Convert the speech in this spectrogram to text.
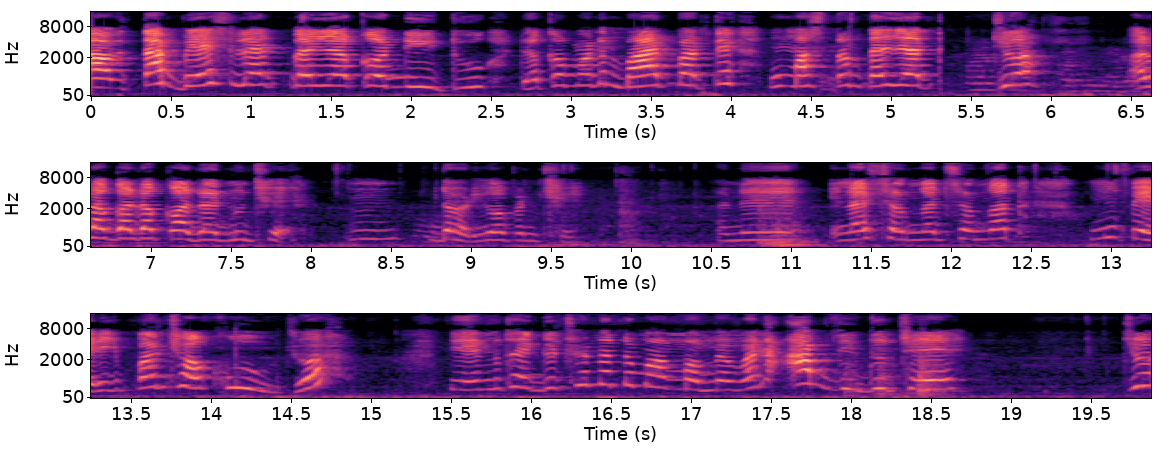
આવતા બ્રેસલેટ તૈયાર કરી દીધું તો મને માર પડતી હું મસ્ત તૈયાર જો અલગ અલગ કલરનું છે હમ, પણ છે અને એના સંગત સંગત હું પહેરી પણ શકું જો. એનું થઈ ગયું છે ને તો મારી મમ્મી મને આપી દીધું છે. જો.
